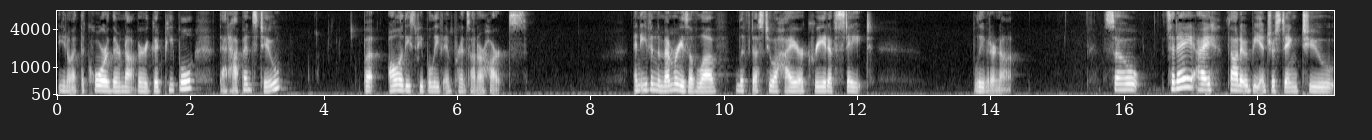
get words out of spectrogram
you know at the core they're not very good people. That happens too. But all of these people leave imprints on our hearts. And even the memories of love lift us to a higher creative state believe it or not. So today i thought it would be interesting to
